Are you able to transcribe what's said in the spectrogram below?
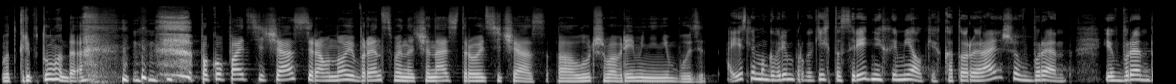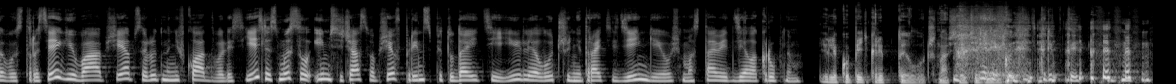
Вот крипту надо покупать сейчас, все равно и бренд свой начинать строить сейчас. А лучшего времени не будет. А если мы говорим про каких-то средних и мелких, которые раньше в бренд и в брендовую стратегию вообще абсолютно не вкладывались, есть ли смысл им сейчас вообще в принципе туда идти? Или лучше не тратить деньги и, в общем, оставить дело крупным? Или купить крипты лучше на все эти Или деньги. купить крипты.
